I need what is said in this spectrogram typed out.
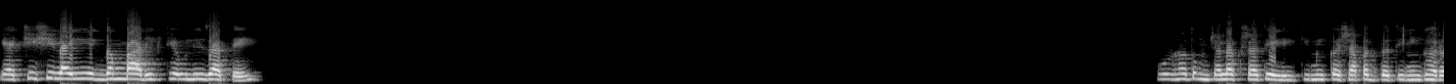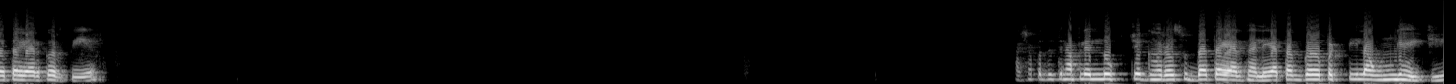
याची शिलाई एकदम बारीक ठेवली जाते. पूर्ण तुमच्या लक्षात येईल की मी कशा पद्धतीने घरं तयार करते अशा पद्धतीने आपले लुकचे घर सुद्धा तयार झाले. आता गळपट्टी लावून घ्यायची.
